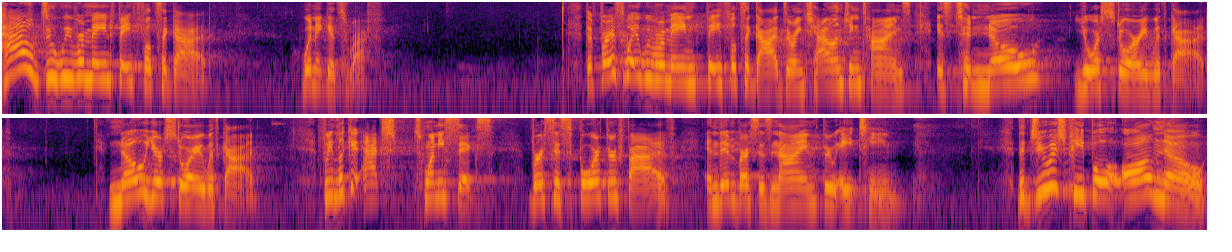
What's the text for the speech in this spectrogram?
How do we remain faithful to God when it gets rough? The first way we remain faithful to God during challenging times is to know your story with God. Know your story with God. If we look at Acts 26, verses 4 through 5, and then verses 9 through 18. The Jewish people all know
